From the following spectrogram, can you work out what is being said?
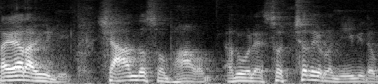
തയ്യാറാകുകയും ചെയ്യും. ശാന്ത സ്വഭാവം അതുപോലെ സ്വച്ഛതയുള്ള ജീവിതം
